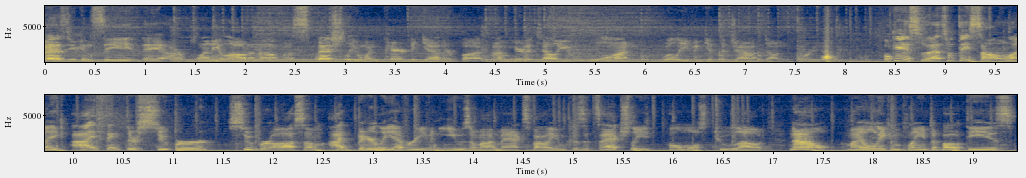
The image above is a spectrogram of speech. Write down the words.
As you can see, they are plenty loud enough, especially when paired together, but I'm here to tell you one will even get the job done for you. Okay, so that's what they sound like. I think they're super, super awesome. I barely ever even use them on max volume because it's actually almost too loud. Now, my only complaint about these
